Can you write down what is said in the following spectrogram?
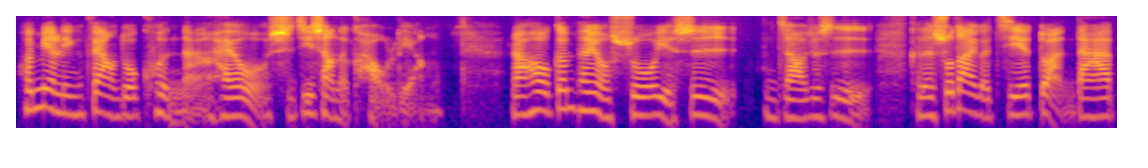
会面临非常多困难，还有实际上的考量。然后跟朋友说，也是你知道，就是可能说到一个阶段，大家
